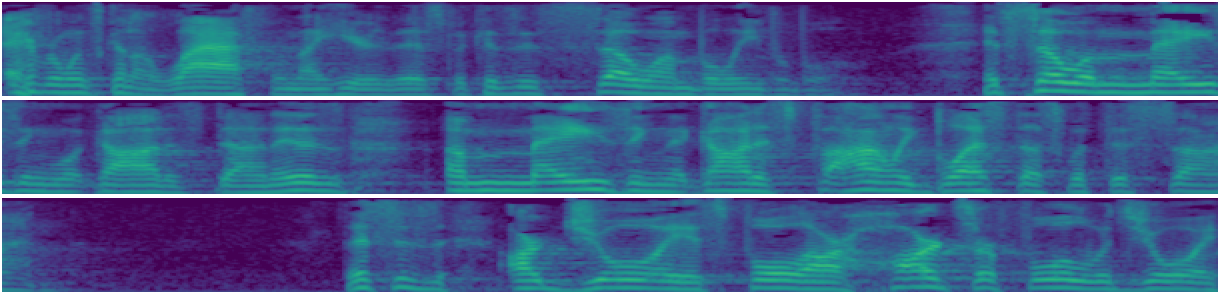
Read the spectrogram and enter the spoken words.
everyone's going to laugh when they hear this because it's so unbelievable. It's so amazing what God has done. It is amazing that God has finally blessed us with this son. This is our joy is full. Our hearts are full with joy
